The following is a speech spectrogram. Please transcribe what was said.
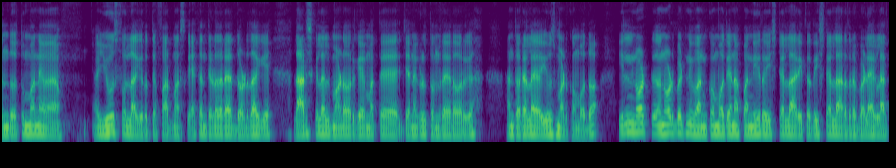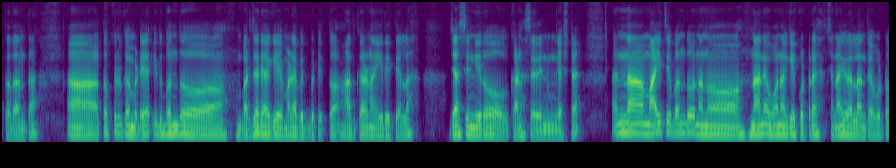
ಒಂದು ತುಂಬಾ ಯೂಸ್ಫುಲ್ ಆಗಿರುತ್ತೆ ಫಾರ್ಮರ್ಸ್ಗೆ ಯಾಕಂತ ಹೇಳಿದ್ರೆ ದೊಡ್ಡದಾಗಿ ಲಾರ್ಜ್ ಸ್ಕೇಲಲ್ಲಿ ಮಾಡೋರಿಗೆ ಮತ್ತು ಜನಗಳು ತೊಂದರೆ ಇರೋರಿಗೆ ಅಂಥವರೆಲ್ಲ ಯೂಸ್ ಮಾಡ್ಕೊಬೋದು. ಇಲ್ಲಿ ನೋಡ್ ನೋಡ್ಬಿಟ್ಟು ನೀವು ಅನ್ಕೊಬೋದು, ಏನಪ್ಪ ನೀರು ಇಷ್ಟೆಲ್ಲ ಹರಿತದೆ, ಇಷ್ಟೆಲ್ಲ ಹರಿದ್ರೆ ಬೆಳೆಗಳಾಗ್ತದ ಅಂತ. ತಪ್ಪು ತಿಳ್ಕೊಂಬಿಡಿ. ಇದು ಬಂದು ಭರ್ಜರಿಯಾಗಿ ಮಳೆ ಬಿದ್ದುಬಿಟ್ಟಿತ್ತು ಆದ ಕಾರಣ ಈ ರೀತಿ ಎಲ್ಲ ಜಾಸ್ತಿ ನೀರು ಕಾಣಿಸ್ತಾ ಇದೆ ನಿಮಗೆ ಅಷ್ಟೇ. ಇನ್ನು ಮಾಹಿತಿ ಬಂದು ನಾನು, ನಾನೇ ಓನಾಗಿ ಕೊಟ್ಟರೆ ಚೆನ್ನಾಗಿರಲ್ಲ ಅಂತ ಹೇಳ್ಬಿಟ್ಟು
